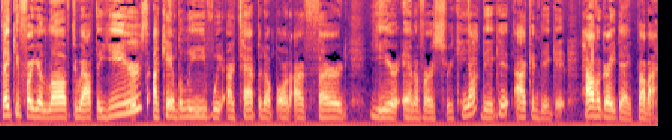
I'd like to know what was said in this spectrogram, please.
Thank you for your love throughout the years. I can't believe we are tapping up on our third year anniversary. Can y'all dig it? I can dig it. Have a great day. Bye bye.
